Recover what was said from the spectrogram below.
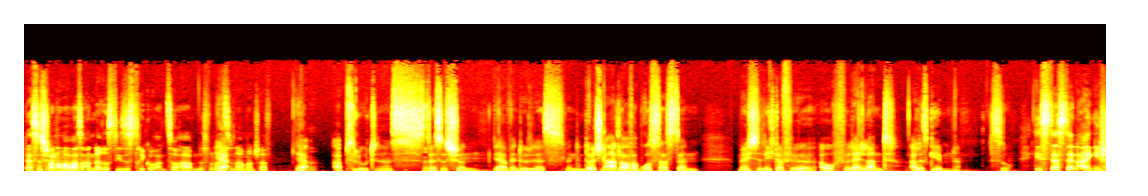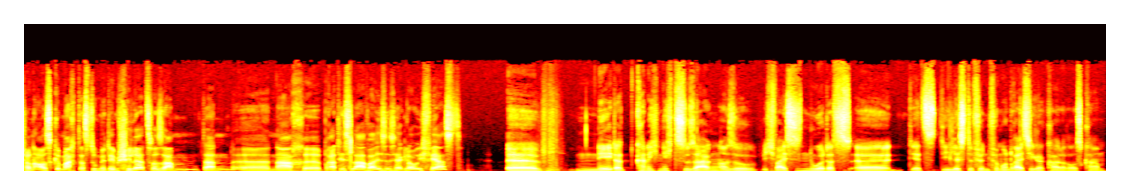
das ist schon nochmal was anderes, dieses Trikot anzuhaben, das von der ja. Nationalmannschaft. Ja, absolut. Das, ja. das ist schon, ja, wenn du das, wenn du den deutschen Adler auf der Brust hast, dann möchtest du dich dafür auch für dein Land alles geben, ne? So. Ist das denn eigentlich schon ausgemacht, dass du mit dem Schiller zusammen dann äh, nach äh, Bratislava, ist es ja, glaube ich, fährst? Äh, nee, da kann ich nichts zu sagen. Also ich weiß nur, dass äh, jetzt die Liste für den 35er-Kader rauskam.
